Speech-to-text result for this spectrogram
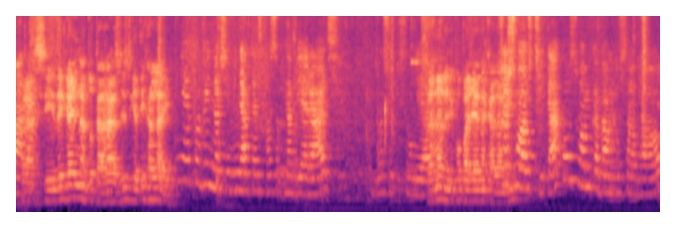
Το κρασί δεν κάνει να το ταράζεις γιατί χαλάει. Ναι, το βίνω, σε βίνω αυτά, σπόσο να βιεράτσι. Κανάνε λοιπόν παλιά ένα καλάνι. Ξεσουώστη, τα κοσουόμ καβάμπου σαβάω.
